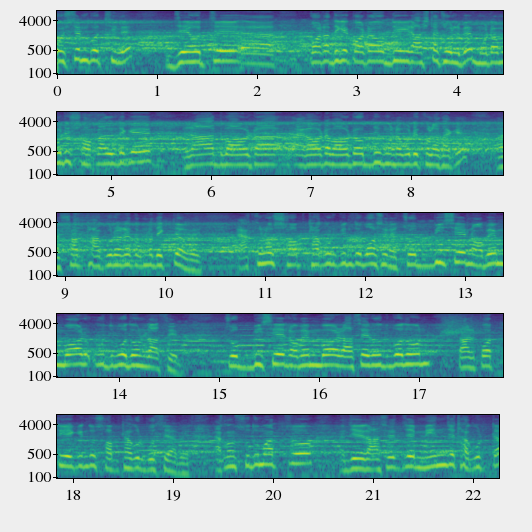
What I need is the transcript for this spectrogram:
কোশ্চেন করছিলে যে হচ্ছে কটা থেকে কটা অবধি এই রাসটা চলবে, মোটামুটি সকাল থেকে রাত বারোটা, এগারোটা বারোটা অবধি মোটামুটি খোলা থাকে, আর সব ঠাকুর আরে তোমরা দেখতে হবে। এখনও সব ঠাকুর কিন্তু বসে না চব্বিশে নভেম্বর উদ্বোধন রাসের। চব্বিশে নভেম্বর রাসের উদ্বোধন, তারপর থেকে কিন্তু সব ঠাকুর বসে যাবে। এখন শুধুমাত্র যে রাসের যে মেন যে ঠাকুরটা,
